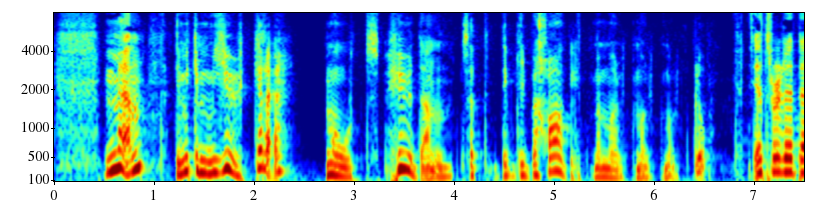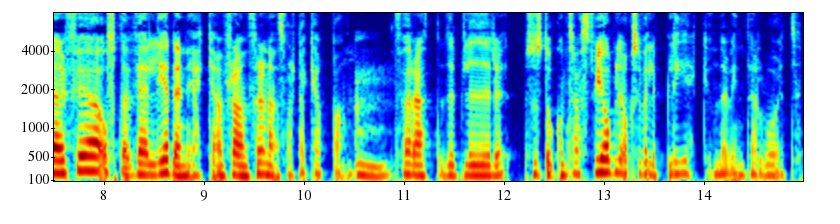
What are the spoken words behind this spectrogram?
Men det är mycket mjukare mot huden, så att det blir behagligt med mörkt, mörkt, mörkt blå. Jag tror det är därför jag ofta väljer den jackan framför den här svarta kappan. Mm. För att det blir så stor kontrast. För jag blir också väldigt blek under vinterhalvåret.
